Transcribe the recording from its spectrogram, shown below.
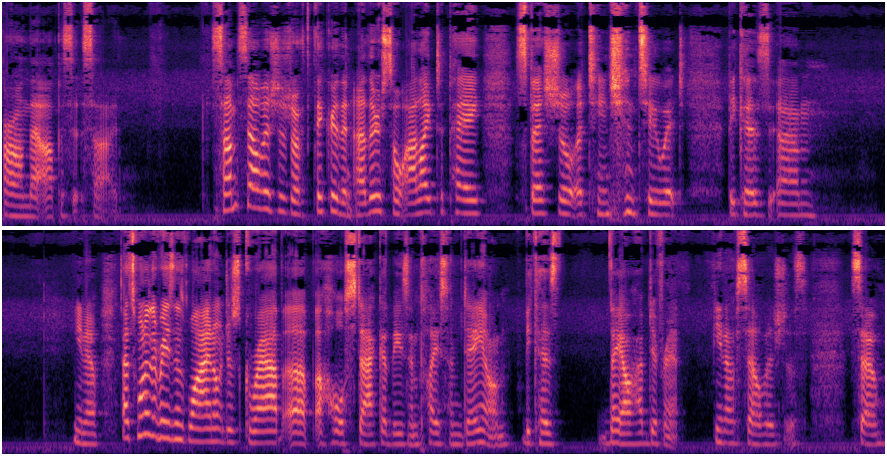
are on that opposite side. Some selvages are thicker than others, so I like to pay special attention to it because, um, you know, that's one of the reasons why I don't just grab up a whole stack of these and place them down because they all have different, you know, selvages. So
